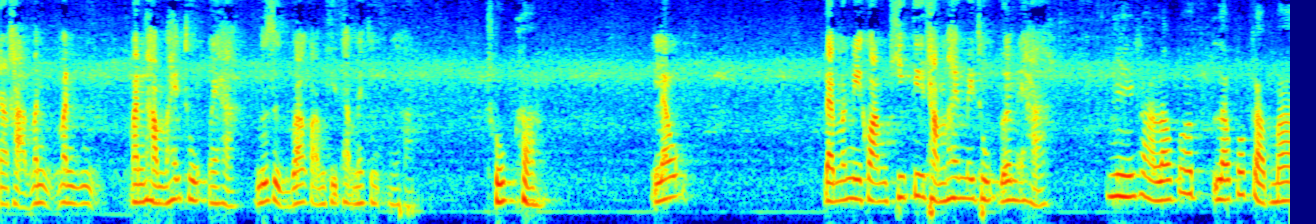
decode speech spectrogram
นะคะมันมันมันทำให้ทุกข์ไหมคะรู้สึกว่าความคิดทำให้ทุกข์ไหมคะทุกข์ค่ะ แล้ว แต่มันมีความคิดที่ทำให้ไม่ทุกข์ด้วยไหมคะมีค่ะแล้วก็เราก็กลับมา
